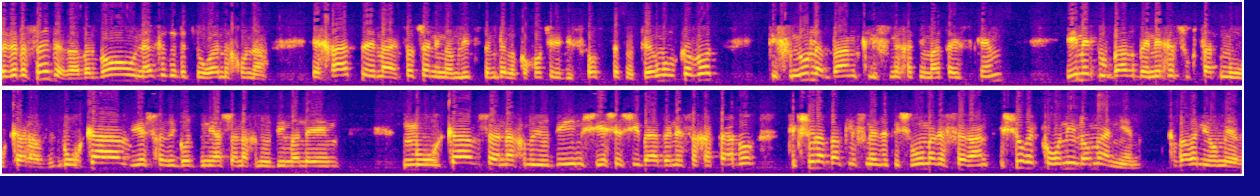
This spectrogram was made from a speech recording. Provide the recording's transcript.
וזה בסדר, אבל בואו נערך את זה בצורה נכונה. אחת אה, מהעצות שאני ממליץ תמיד ללקוחות שלי בעסקאות קצת יותר מורכבות, תפנו לבנק לפני חתימת ההסכם. אם מדובר בנכס שהוא קצת מורכב, מורכב, יש חריגות בנייה שאנחנו יודעים עליהן, מורכב שאנחנו יודעים שיש איזושהי בעיה בנסח הטאבו, תיגשו לבנק לפני זה, תשבו עם הרפרנט, אישור עקרוני לא מעניין, כבר אני אומר.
